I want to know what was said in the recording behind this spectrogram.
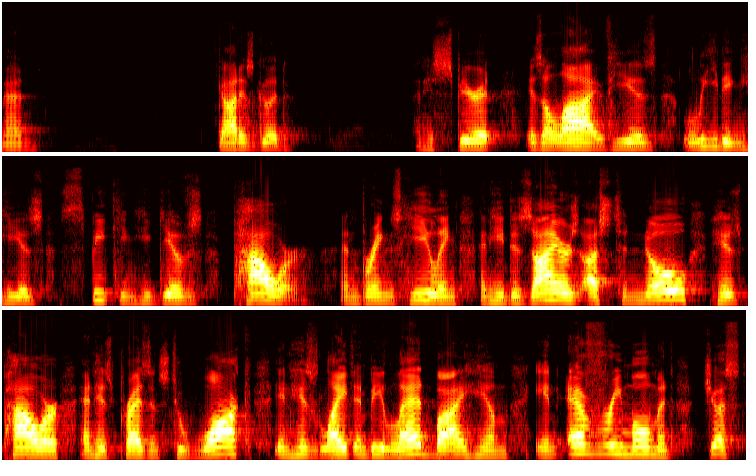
Amen. God is good, and his Spirit is alive. He is leading, He is speaking, He gives power and brings healing. And He desires us to know His power and His presence, to walk in His light and be led by Him in every moment, just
